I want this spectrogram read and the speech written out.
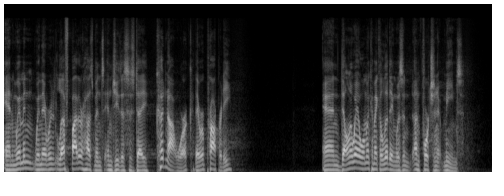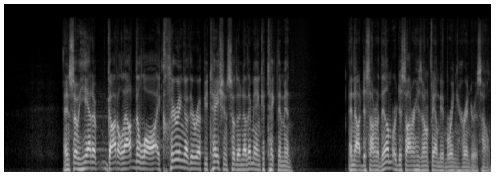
And women, when they were left by their husbands in Jesus' day, could not work. They were property. And the only way a woman could make a living was an unfortunate means. And so he had a, God allowed in the law a clearing of their reputation so that another man could take them in and not dishonor them or dishonor his own family and bring her into his home.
